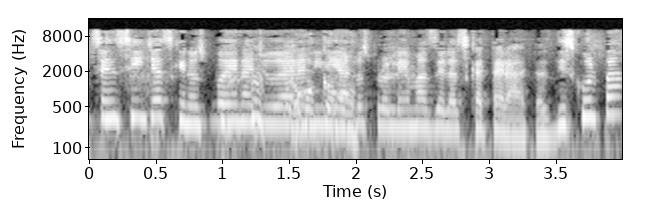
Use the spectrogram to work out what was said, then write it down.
sencillas que nos pueden ayudar a ¿Cómo, aliviar cómo? los problemas de las cataratas. Disculpa.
